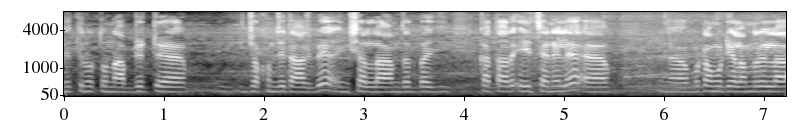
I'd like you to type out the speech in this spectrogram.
নিত্য নতুন আপডেট যখন যেটা আসবে ইনশাল্লাহ আমজাদ ভাই কাতার এই চ্যানেলে মোটামুটি আলহামদুলিল্লাহ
